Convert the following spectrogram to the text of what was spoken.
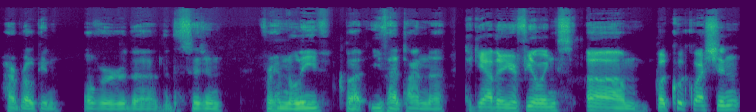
heartbroken over the, the decision for him to leave, but you've had time to, to gather your feelings. Um, but quick question.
